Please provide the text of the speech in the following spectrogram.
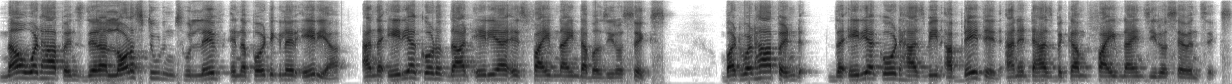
Now what happens, there are a lot of students who live in a particular area and the area code of that area is 59006. But what happened, the area code has been updated and it has become 59076.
